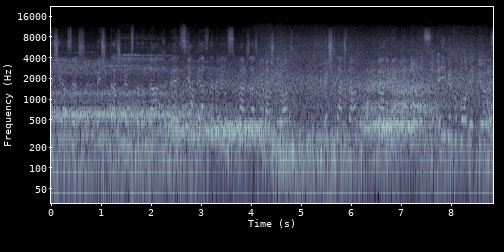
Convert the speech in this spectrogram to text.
Her şey hazır. Beşiktaş İnönü Stadı'nda ve siyah beyaz takımımız karşılaşmaya başlıyor. Beşiktaş'tan galibiyet bekliyoruz. İyi bir futbol bekliyoruz.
